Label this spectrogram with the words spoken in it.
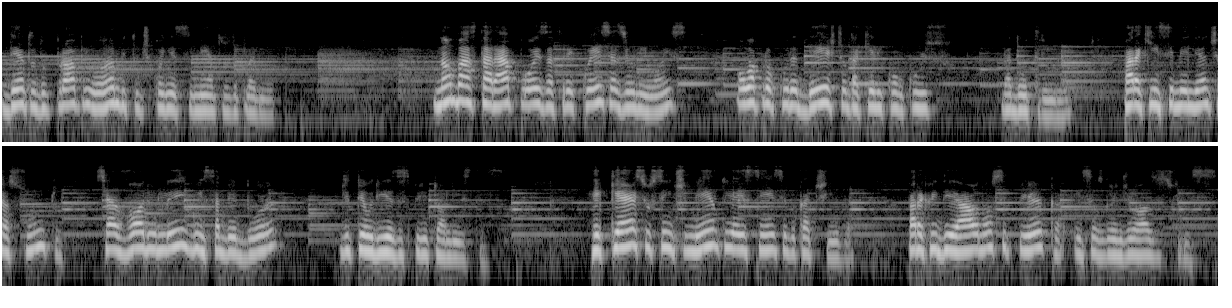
dentro do próprio âmbito de conhecimentos do planeta. Não bastará, pois, a frequência às reuniões ou a procura deste ou daquele concurso da doutrina, para que em semelhante assunto se arvore o leigo e sabedor de teorias espiritualistas. Requer-se o sentimento e a essência educativa, para que o ideal não se perca em seus grandiosos fins.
